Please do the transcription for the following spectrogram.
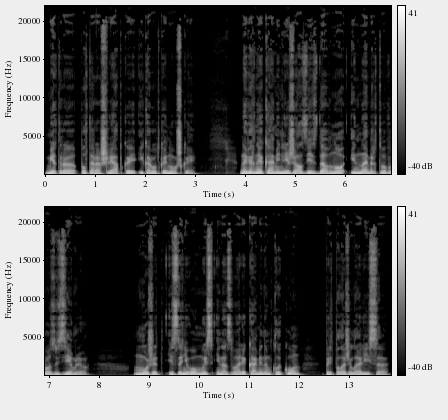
метра полтора шляпкой и короткой ножкой. Наверное, камень лежал здесь давно и намертво врос в землю. Может, из-за него мыс и назвали каменным клыком, предположила Алиса,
